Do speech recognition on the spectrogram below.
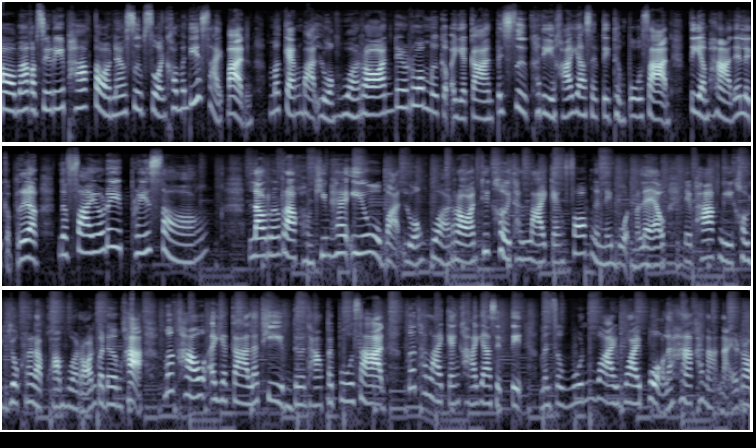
ต่อมากับซีรีส์ภาคต่อแนวสืบสวนคอมเมดี้สายปั่น เมื่อแก๊งบาทหลวงหัวร้อนได้ร่วมมือกับอายการไปสืบคดีค้ายาเสพติดถึงปูซาน เตรียมหาได้เลยกับเรื่อง The Fiery Priest 2เล่าเรื่องราวของคิมแฮอิลบาทหลวงหัวร้อนที่เคยทลายแก๊งฟอกเงินในบสถ์มาแล้ว ในภาคนี้เขายกระดับความหัวร้อนกว่าเดิมค่ะ เมื่อเขาอายการและทีมเดินทางไปปูซาน เพื่อทลายแก๊งค้ายาเสพติด มันจะวุ่นวายวายป่วงและฮาขนาดไหนรอ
